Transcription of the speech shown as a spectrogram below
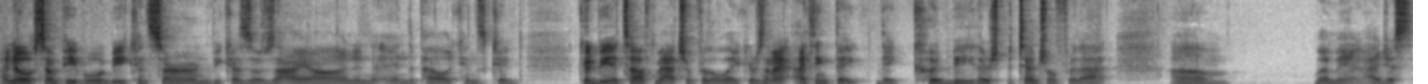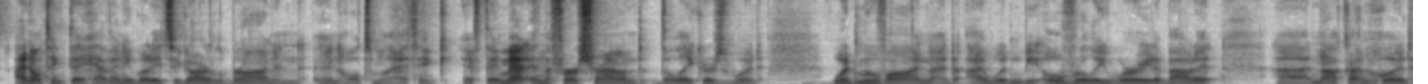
I know some people would be concerned because of Zion and and the Pelicans could could be a tough matchup for the Lakers, and I, I think they they could be. There's potential for that. Um, but man, I just I don't think they have anybody to guard LeBron, and and ultimately I think if they met in the first round, the Lakers would would move on. I'd, I would not be overly worried about it. Uh, knock on wood.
